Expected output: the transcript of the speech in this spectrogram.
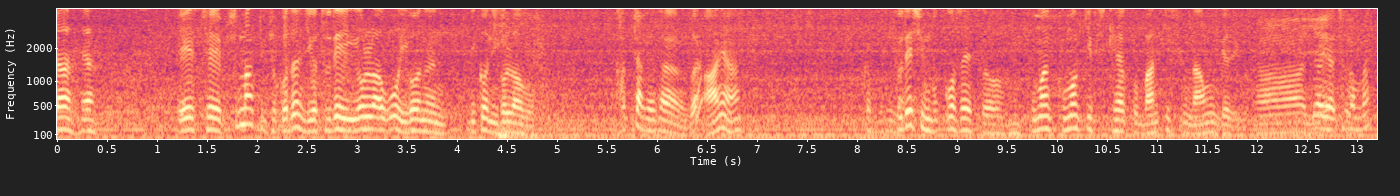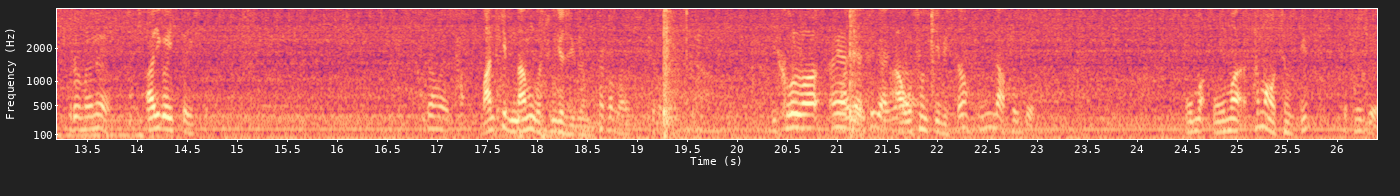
자, 야, 얘제 10만 킵 줬거든. 이거 두 대 이걸로 하고 이거는 니건 이걸로 하고. 각자 계산하는 거야? 아니야. 그럼 무슨 두 대씩 묶어서 했어. 9만 9만 킵씩 해갖고 만 킵씩 남은 게 지금. 아, 야 야 잠깐만. 그러면은 아 이거 있어 있어. 그러면 사, 만킵 남은 거 준겨 지금. 잠깐만. 잠깐만. 이걸로 해야 아니야, 돼. 그게 아니라. 아 5천 킵 있어? 있나 보게. 5만 5만 4만 5천 킵? 그 보게.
